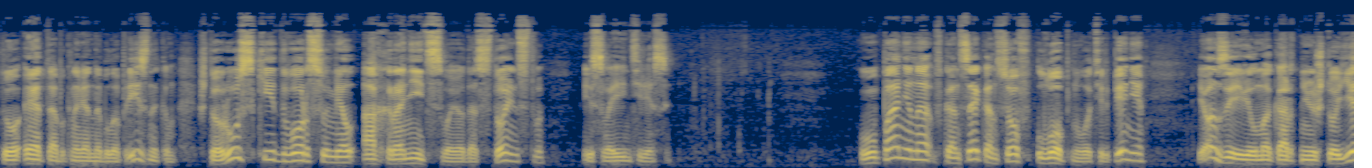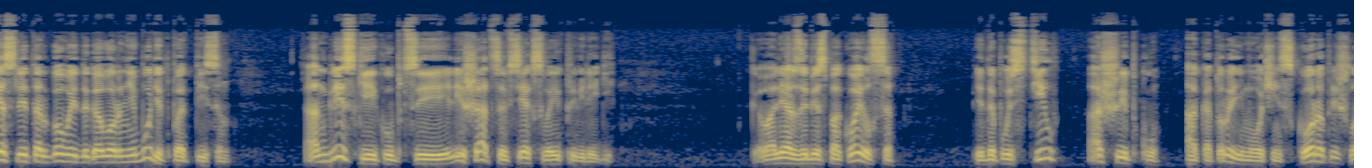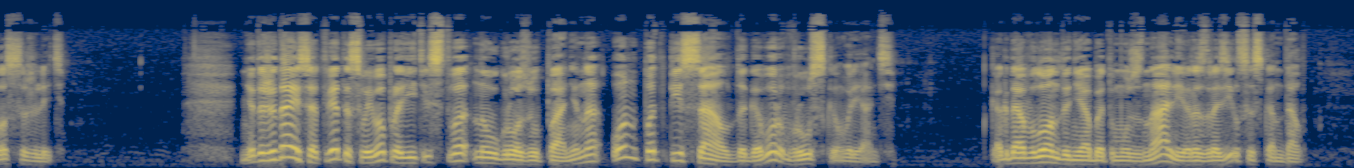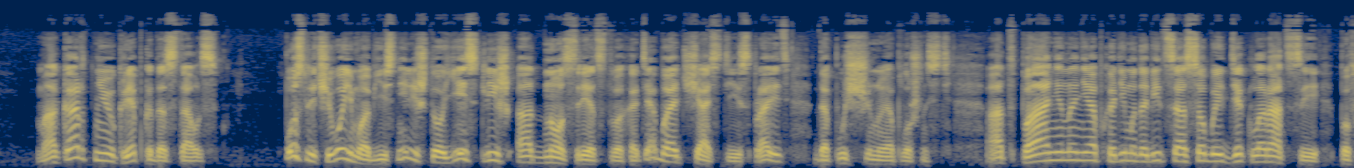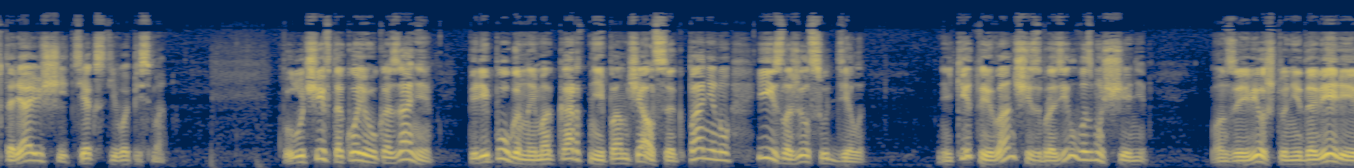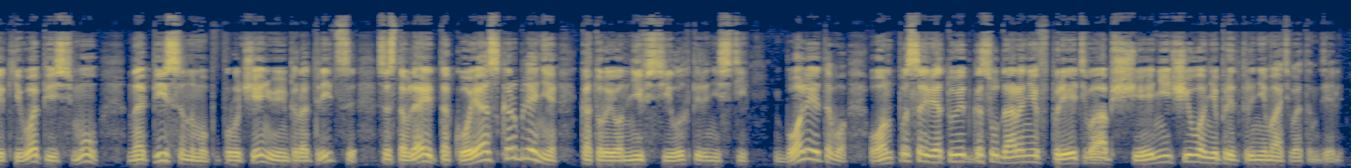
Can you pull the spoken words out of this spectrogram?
то это обыкновенно было признаком, что русский двор сумел охранить свое достоинство и свои интересы. У Панина в конце концов лопнуло терпение, и он заявил Маккартнию, что если торговый договор не будет подписан, английские купцы лишатся всех своих привилегий. Кавалер забеспокоился и допустил ошибку, о которой ему очень скоро пришлось сожалеть. Не дожидаясь ответа своего правительства на угрозу Панина, он подписал договор в русском варианте. Когда в Лондоне об этом узнали, разразился скандал. Маккартнию крепко досталось, после чего ему объяснили, что есть лишь одно средство хотя бы отчасти исправить допущенную оплошность. От Панина необходимо добиться особой декларации, повторяющей текст его письма. Получив такое указание, перепуганный Маккартни помчался к Панину и изложил суть дела. Никита Иванович изобразил возмущение. Он заявил, что недоверие к его письму, написанному по поручению императрицы, составляет такое оскорбление, которое он не в силах перенести. Более того, он посоветует государыне впредь вообще ничего не предпринимать в этом деле.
